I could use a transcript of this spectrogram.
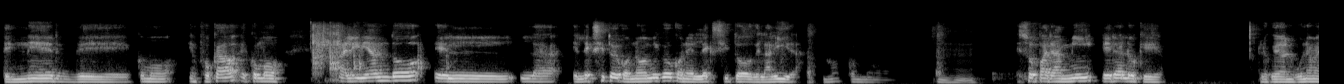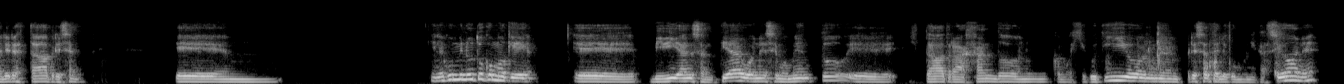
tener, de como enfocado, eh, como alineando el, el, éxito económico con el éxito de la vida, ¿no? Como, eso para mí era lo que, lo que de alguna manera estaba presente. Eh, en algún minuto como que eh, vivía en Santiago en ese momento, eh, estaba trabajando como ejecutivo en una empresa de telecomunicaciones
